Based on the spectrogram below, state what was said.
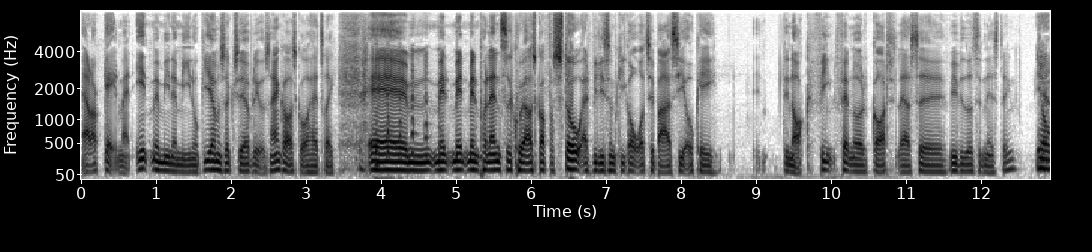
Er der galt mand? Ind med Minamino, giv ham en succesoplevelse, han kan også gå og have trick. øhm, men, men, men på den anden side kunne jeg også godt forstå, at vi ligesom gik over til bare at sige, okay, det er nok, fint, 5-0, godt, lad os øh, vi videre til det næste, ikke? Jo, ja.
